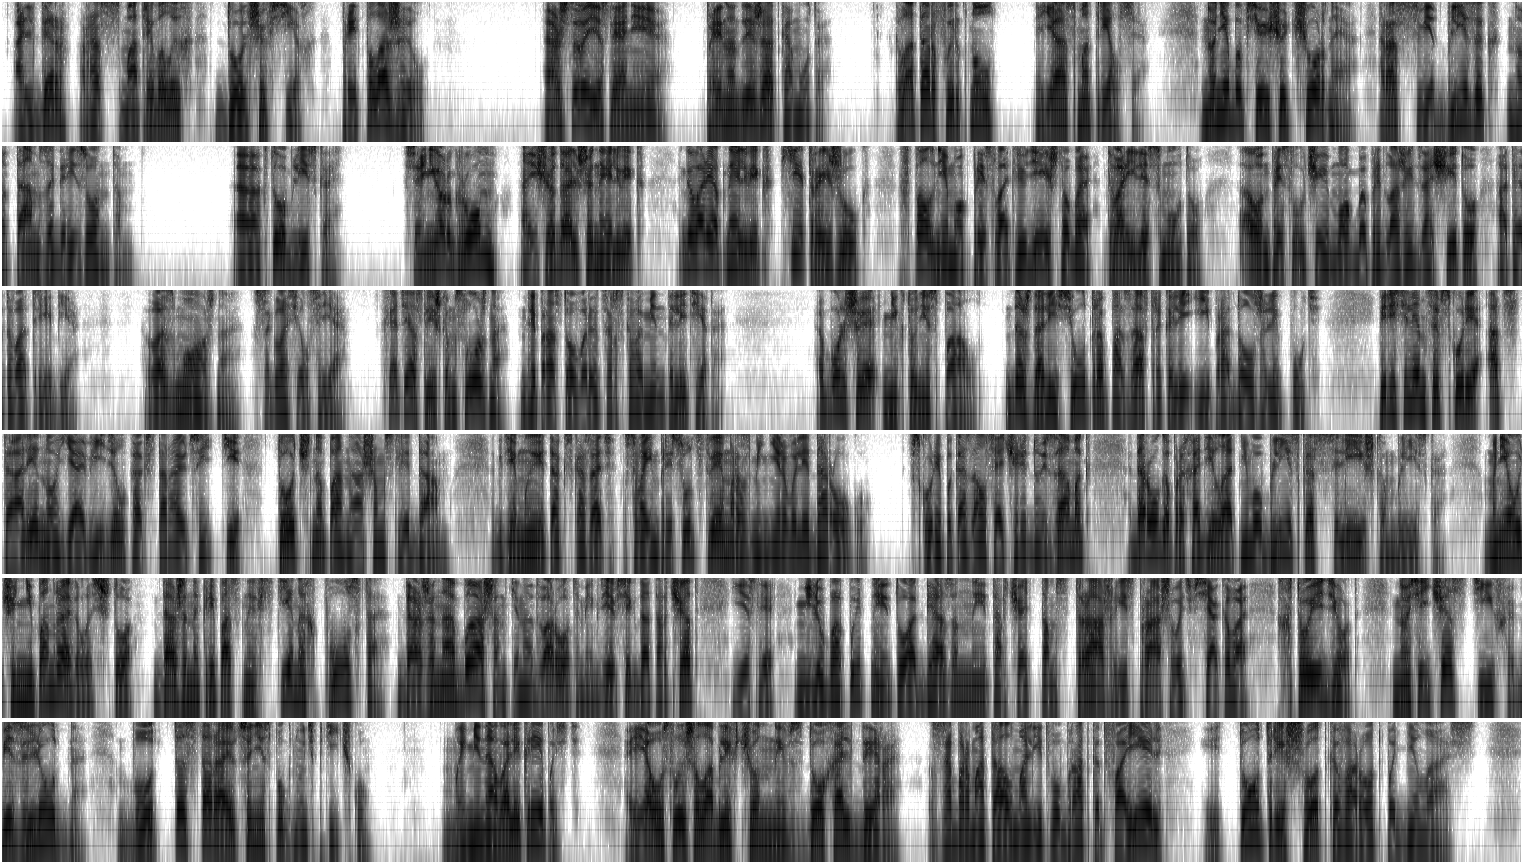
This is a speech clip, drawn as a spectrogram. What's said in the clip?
Альдер рассматривал их дольше всех, предположил. «А что, если они принадлежат кому-то. Клотар фыркнул, я осмотрелся. Но небо все еще черное, рассвет близок, но там за горизонтом. «А кто близко?» «Сеньор Грум, а еще дальше Нельвик. Говорят, Нельвик — хитрый жук. Вполне мог прислать людей, чтобы творили смуту, а он при случае мог бы предложить защиту от этого отребья». «Возможно», — согласился я. «Хотя слишком сложно для простого рыцарского менталитета». Больше никто не спал. Дождались утра, позавтракали и продолжили путь. Переселенцы вскоре отстали, но я видел, как стараются идти точно по нашим следам, где мы, так сказать, своим присутствием разминировали дорогу. Вскоре показался очередной замок, дорога проходила от него близко, слишком близко. Мне очень не понравилось, что даже на крепостных стенах пусто, даже на башенке над воротами, где всегда торчат, если не любопытные, то обязанные торчать там стражи и спрашивать всякого «кто идет?». Но сейчас тихо, безлюдно, будто стараются не спугнуть птичку. Мы миновали крепость. Я услышал облегченный вздох Альдера, забормотал молитву брат Катфаэль и тут решетка ворот поднялась.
